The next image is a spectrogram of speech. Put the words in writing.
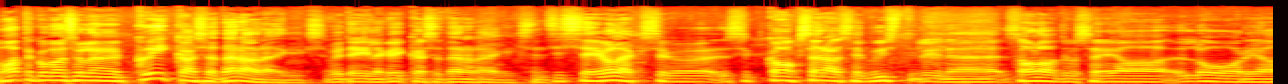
No vaata, kui ma sulle nüüd kõik asjad ära räägiks või teile kõik asjad ära räägiksin, siis see ei oleks ju, kaoks ära see müstiline saladuse ja loor ja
